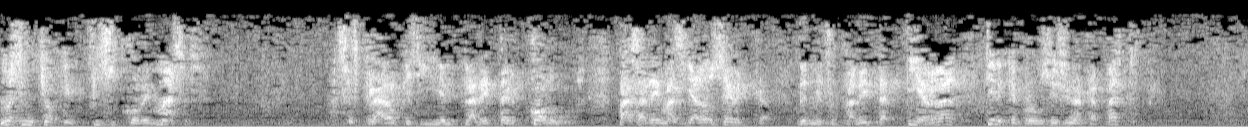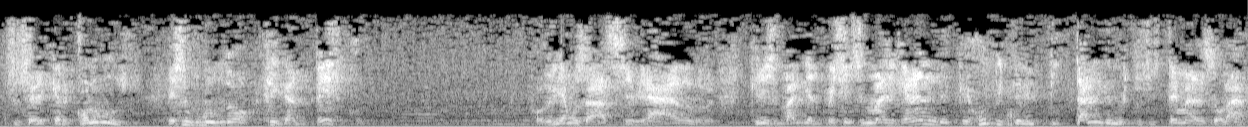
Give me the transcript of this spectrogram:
No es un choque físico de masas. Mas es claro que si el planeta Hercólogos pasa demasiado cerca de nuestro planeta Tierra, tiene que producirse una catástrofe. Sucede que Hercólogos es un mundo gigantesco. Podríamos aseverar que es varias veces más grande que Júpiter, el titán de nuestro sistema solar.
